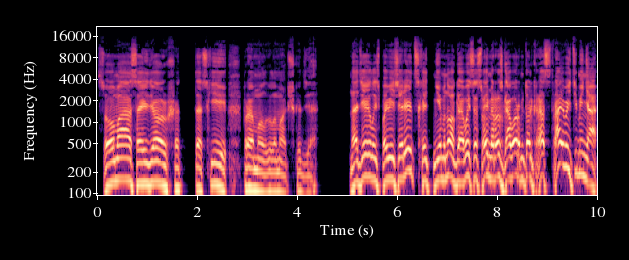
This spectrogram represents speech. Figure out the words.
«С ума сойдешь от тоски!» — промолвила матушка Дзя. Надеялась повеселиться хоть немного, а вы со своими разговорами только расстраиваете меня!»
